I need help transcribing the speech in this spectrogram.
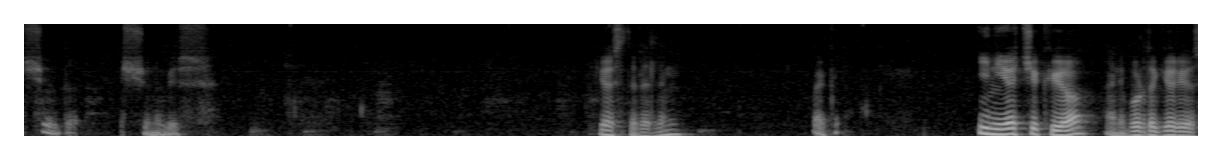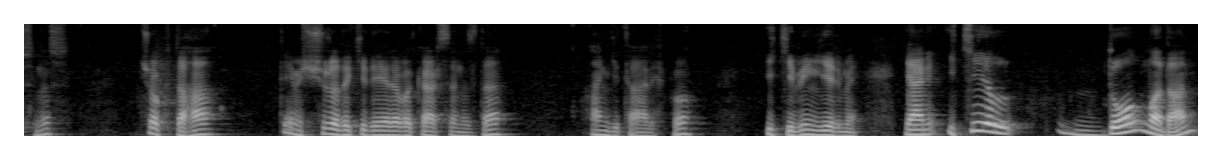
Şurada şunu bir gösterelim. Bakın. iniyor çıkıyor. Hani burada görüyorsunuz. Çok daha değil mi? Şuradaki değere bakarsanız da hangi tarih bu? 2020. Yani 2 yıl dolmadan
